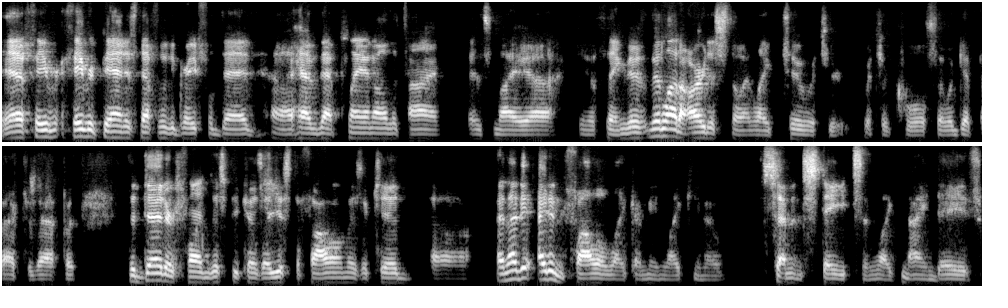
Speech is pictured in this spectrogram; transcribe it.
yeah favorite favorite band is definitely the grateful dead uh, i have that playing all the time it's my uh, you know thing. There's, there's a lot of artists though I like too, which are which are cool. So we'll get back to that. But the Dead are fun just because I used to follow them as a kid, uh, and I di- I didn't follow like I mean like you know seven states in like nine days.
